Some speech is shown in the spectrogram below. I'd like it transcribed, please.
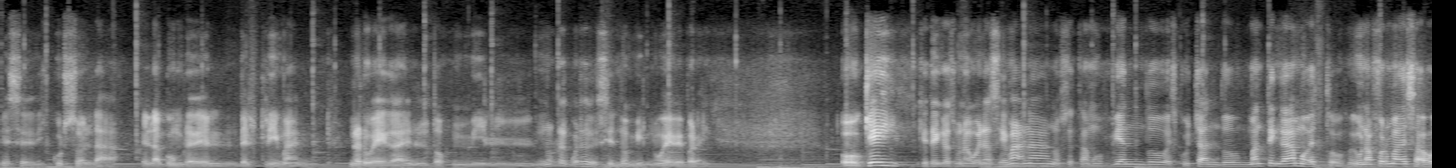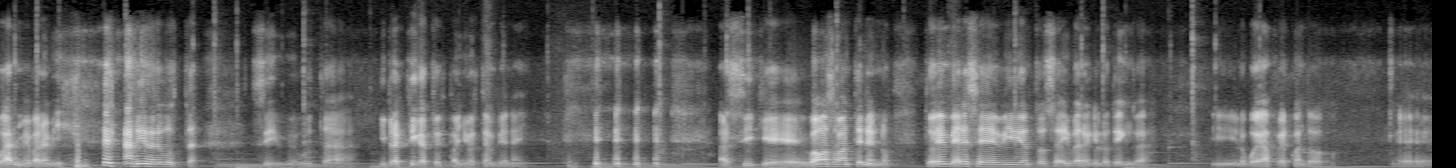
ese discurso en la, en la cumbre del, del, clima en Noruega en el 2000, no recuerdo el 2009 por ahí. Ok, que tengas una buena semana, nos estamos viendo, escuchando, mantengamos esto, es una forma de desahogarme para mí, a mí me gusta, sí, me gusta, y practica tu español también ahí. Así que vamos a mantenernos. Te voy a enviar ese vídeo entonces ahí para que lo tengas y lo puedas ver cuando eh,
